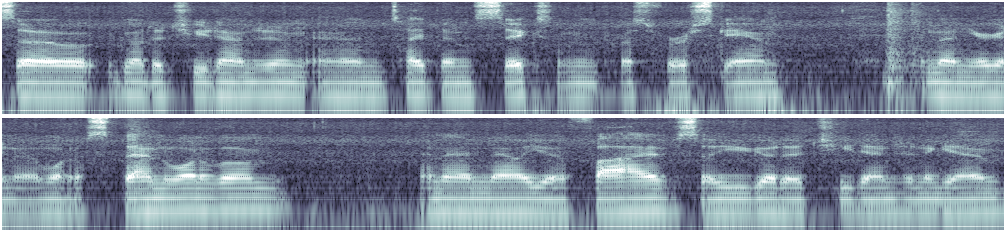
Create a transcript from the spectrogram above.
so go to Cheat Engine and type in 6 and press first scan. And then you're going to want to spend one of them. And then now you have 5, so you go to Cheat Engine again.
